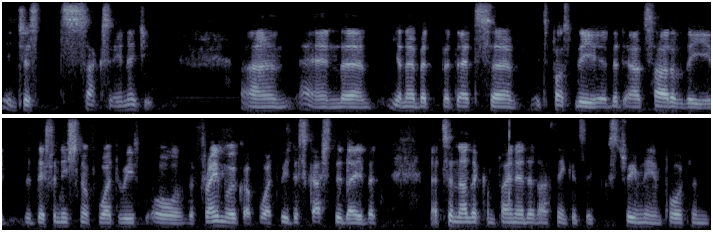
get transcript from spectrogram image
it just sucks energy. Um, and uh, you know, but but that's uh, it's possibly a bit outside of the the definition of what we or the framework of what we discussed today. But that's another component that I think is extremely important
